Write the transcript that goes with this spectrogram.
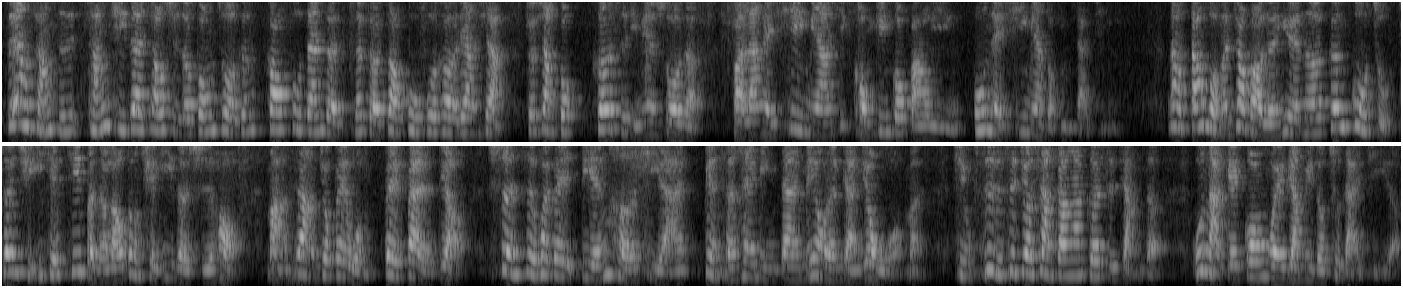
这样长时长期在超时的工作跟高负担的那个照顾负荷量下，就像歌歌词里面说的，法人的性命是空金过包赢，屋内性命都唔得钱。那当我们教保人员呢，跟雇主争取一些基本的劳动权益的时候，马上就被我们被 fire 掉，甚至会被联合起来变成黑名单，没有人敢用我们。请是不是就像刚刚歌词讲的，我哪给恭维两米都出代级了？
